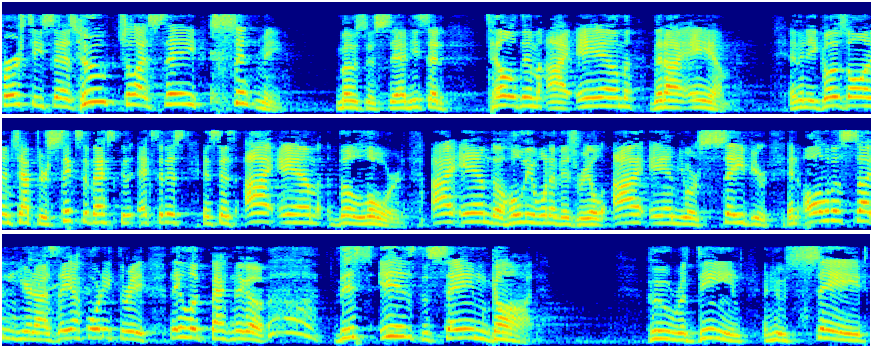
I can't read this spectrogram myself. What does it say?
first He says, who shall I say sent me? Moses said. He said, tell them I am that I am. And then he goes on in chapter 6 of Exodus and says, I am the Lord. I am the Holy One of Israel. I am your Savior. And all of a sudden here in Isaiah 43, they look back and they go, oh, this is the same God who redeemed and who saved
